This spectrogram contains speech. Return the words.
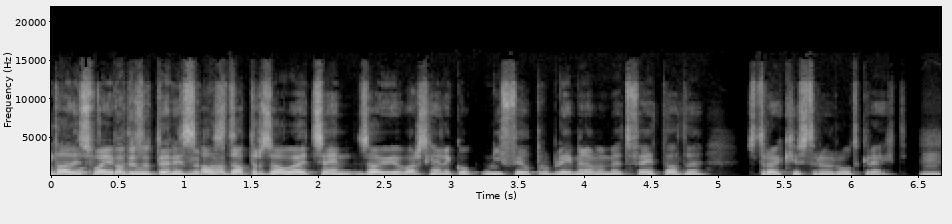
dat, is wat je Dat is bedoelt, Dennis. Als dat er zou uit zijn, zou je waarschijnlijk ook niet veel problemen hebben met het feit dat de Struik gisteren een rood krijgt. Hmm.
